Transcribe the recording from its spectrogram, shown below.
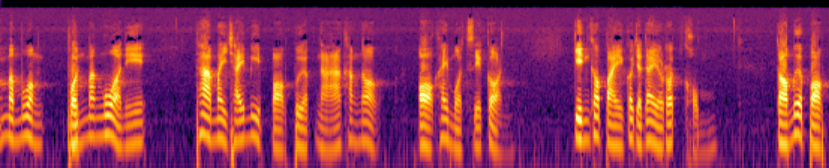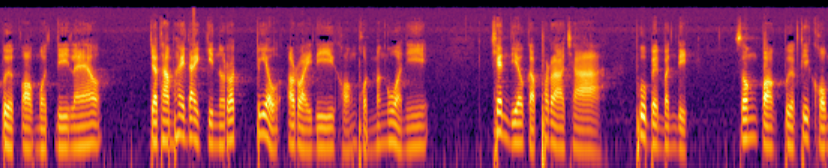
ลมะม่วง ผลมะง่วนี้ ถ้าไม่ใช้มีดปอกเปลือกหนาข้างนอก ออกให้หมดเสียก่อน กินเข้าไปก็จะได้รสขม ต่อเมื่อปอกเปลือกออกหมดดีแล้ว จะทำให้ได้กินรสเปรี้ยวอร่อยดีของผลมะง่วนี้ เช่นเดียวกับพระราชา ผู้เป็นบัณฑิต ทรงปอกเปลือกที่ขม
